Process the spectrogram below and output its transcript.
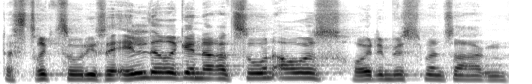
Das drückt so diese ältere Generation aus. Heute müsste man sagen,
